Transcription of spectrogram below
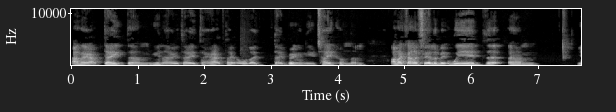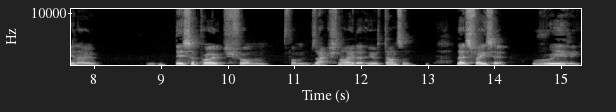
and they update them. You know, they they update or they they bring a new take on them. And I kind of feel a bit weird that um, you know this approach from from Zack Snyder, who has done some, let's face it, really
